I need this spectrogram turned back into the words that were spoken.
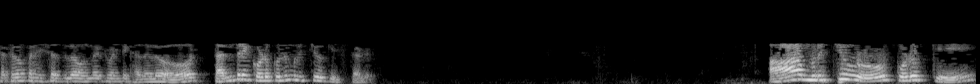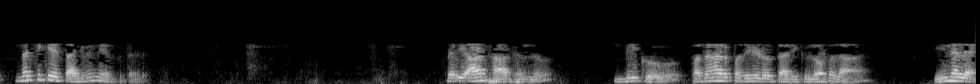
కఠోపనిషత్తులో ఉన్నటువంటి కథలో తండ్రి కొడుకును మృత్యువుకి ఇస్తాడు ఆ మృత్యువు కొడుక్కి నచికేతాగ్ని నేర్పుతాడు. మరి ఆ సాధనలు మీకు పదహారు పదిహేడవ తారీఖు లోపల ఈ నెలే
